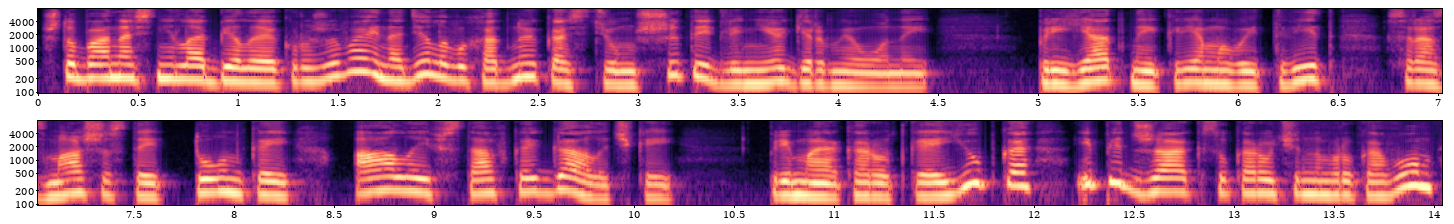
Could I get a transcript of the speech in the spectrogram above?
чтобы она сняла белые кружева и надела выходной костюм, сшитый для нее Гермионой – приятный кремовый твит с размашистой, тонкой, алой вставкой-галочкой, прямая короткая юбка и пиджак с укороченным рукавом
